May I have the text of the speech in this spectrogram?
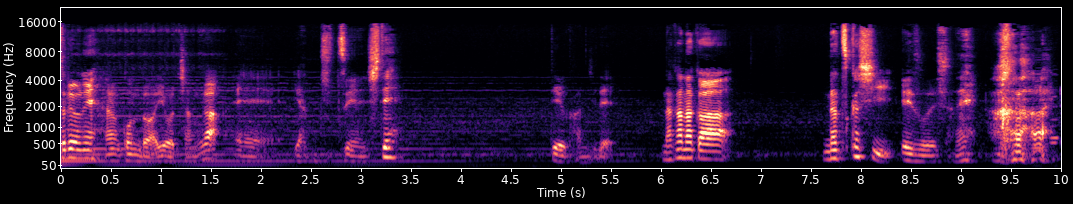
それをね、今度はようちゃんが、えー、や、実演して、っていう感じで、なかなか懐かしい映像でしたね。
